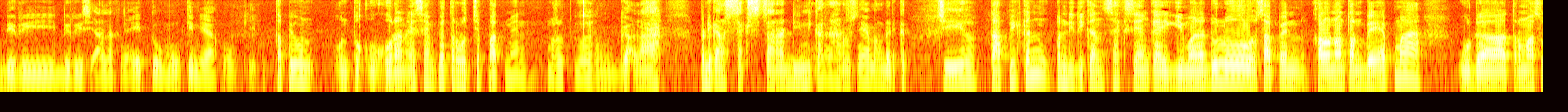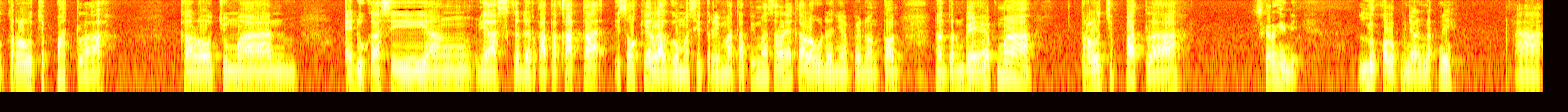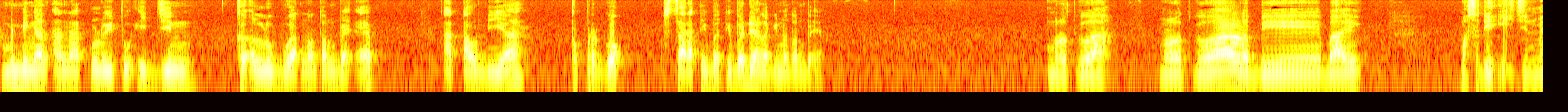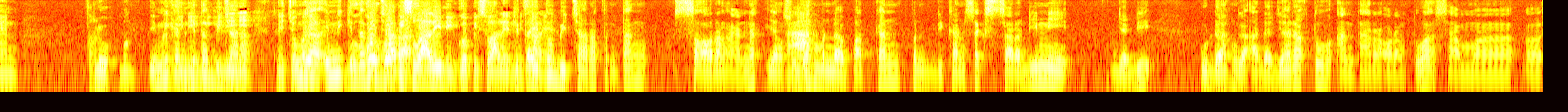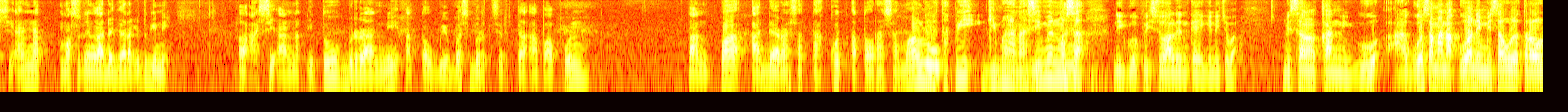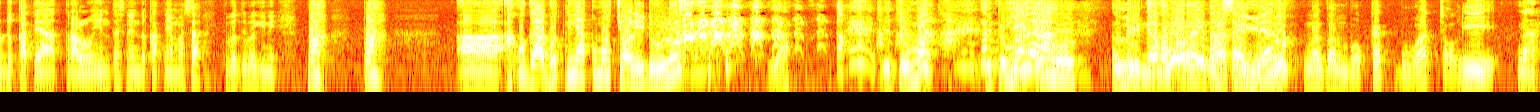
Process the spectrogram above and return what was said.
diri diri si anaknya itu mungkin ya mungkin. Tapi un- untuk ukuran SMP terlalu cepat men menurut gue. Enggak lah pendidikan seks secara dini kan harusnya emang dari kecil. Tapi kan pendidikan seks yang kayak gimana dulu sampai kalau nonton BF mah udah termasuk terlalu cepat lah. Kalau cuman edukasi yang ya sekedar kata-kata is oke lah gue masih terima. Tapi masalahnya kalau udah nyampe nonton nonton BF mah terlalu cepat lah. Sekarang ini lu kalau punya anak nih ah. mendingan anak lu itu izin ke lu buat nonton BF atau dia kepergok secara tiba-tiba dia lagi nonton BF menurut gua menurut gua lebih baik masa dia izin men? Loh, be- ini kan kita bicara- nih, nih coba Enggak, ini kita gua, bicara- gua visualin nih gua visualin kita misalnya. itu bicara tentang seorang anak yang sudah Ah. mendapatkan pendidikan seks secara dini. Jadi udah nggak ada jarak tuh antara orang tua sama eh, si anak. Maksudnya nggak ada jarak itu gini eh, si anak itu berani atau bebas bercerita apa pun tanpa ada rasa takut atau rasa malu. Ya, tapi gimana sih men? Gitu. masa nih gua visualin kayak gini coba. Misalkan nih gua ah, gua sama anak gua nih misal udah terlalu dekat ya terlalu intens nih dekatnya masa tiba-tiba gini pah pah eh, aku gabut nih aku mau coli dulu. Ya itu mah Kan itu mah gila. lu lu itu kan orientasinya gitu. nonton bokep buat coli. Nah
